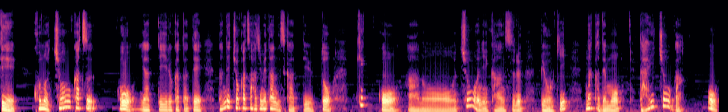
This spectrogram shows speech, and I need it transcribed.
で、この腸活をやっている方で、なんで腸活始めたんですかっていうと、結構、あの、腸に関する病気、中でも大腸がんを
